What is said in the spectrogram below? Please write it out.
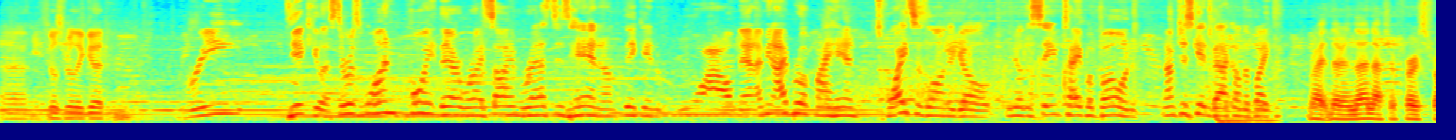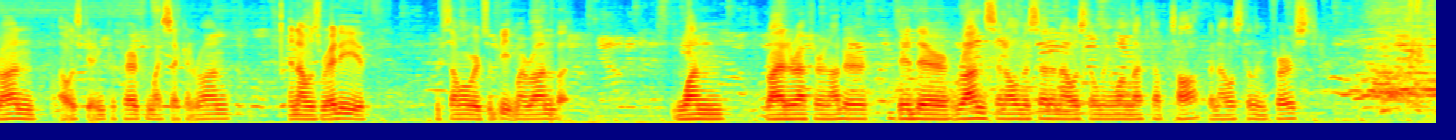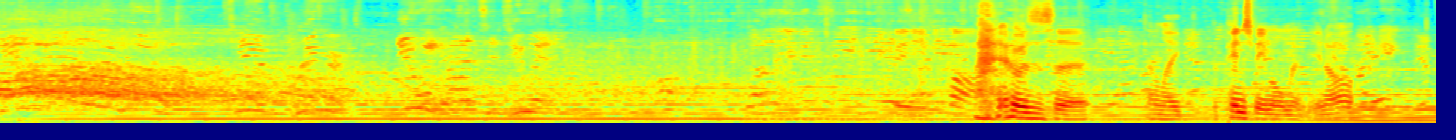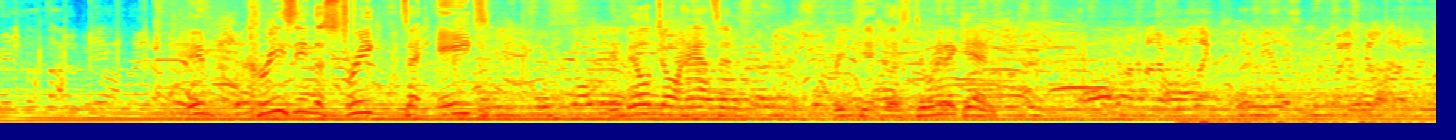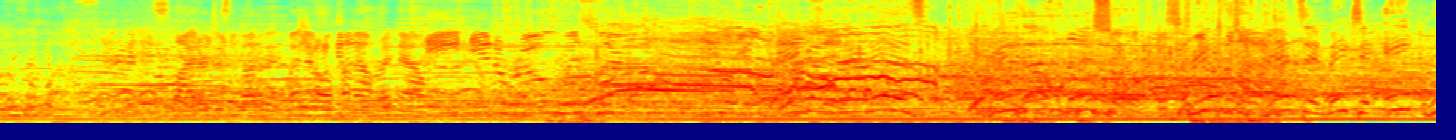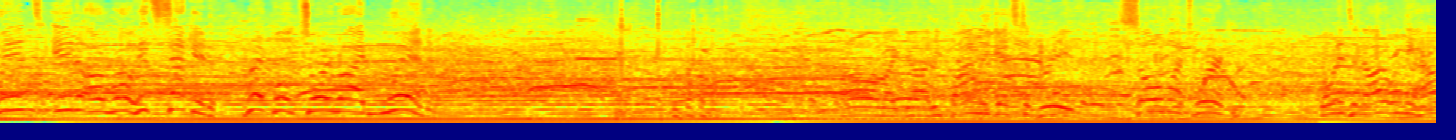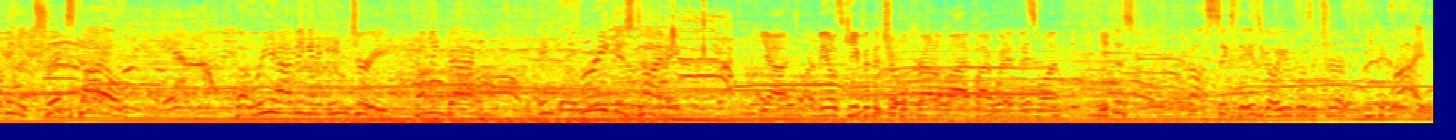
uh, feels really good. ridiculous. There was one point there where I saw him rest his hand, and I'm thinking, wow, man. I mean, I broke my hand twice as long ago, you know, the same type of bone, and I'm just getting back on the bike. Right there and then, after first run, I was getting prepared for my second run, and I was ready if if someone were to beat my run. But one rider after another did their runs, and all of a sudden, I was the only one left up top, and I was still in first. it was uh, kind of like a pinch me moment, you know. Increasing the streak to eight. Emil Johansson, ridiculous, doing it again. Slider just loving it, letting it all come out right now. Eight in a row with Bingo, there it is. It is official. Emil Johansson makes it eight wins in a row. His second Red Bull Joyride win. Finally gets to breathe. So much work going into not only having the tricks dialed, but rehabbing an injury, coming back in freakish timing. Yeah, Emil's keeping the Triple Crown alive by winning this one. He just, about six days ago, he wasn't sure if he could ride.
